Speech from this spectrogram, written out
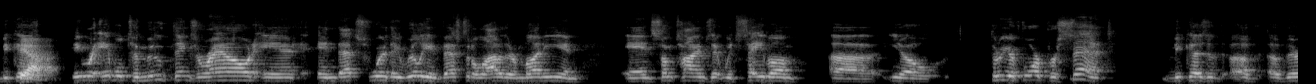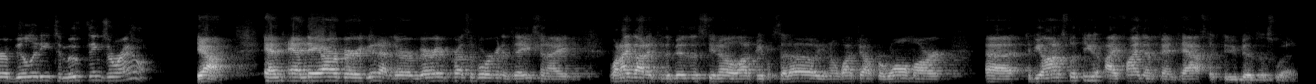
because yeah. they were able to move things around and and that's where they really invested a lot of their money and and sometimes it would save them uh, you know three or four percent because of, of, of their ability to move things around yeah. And and they are very good at it. They're a very impressive organization. I when i got into the business you know a lot of people said oh you know watch out for walmart. Uh, to be honest with you i find them fantastic to do business with.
